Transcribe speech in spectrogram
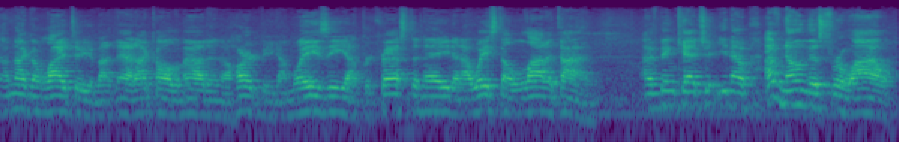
I'm not going to lie to you about that. I call them out in a heartbeat. I'm lazy, I procrastinate, and I waste a lot of time. I've been catching, you know, I've known this for a while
